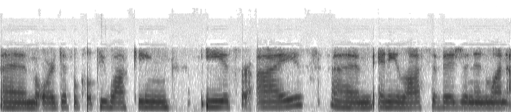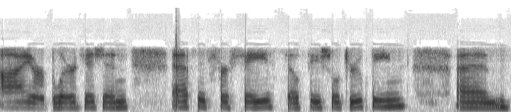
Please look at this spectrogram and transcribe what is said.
um, or difficulty walking, E is for eyes, um, any loss of vision in one eye or blurred vision. F is for face, so facial drooping. Um,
